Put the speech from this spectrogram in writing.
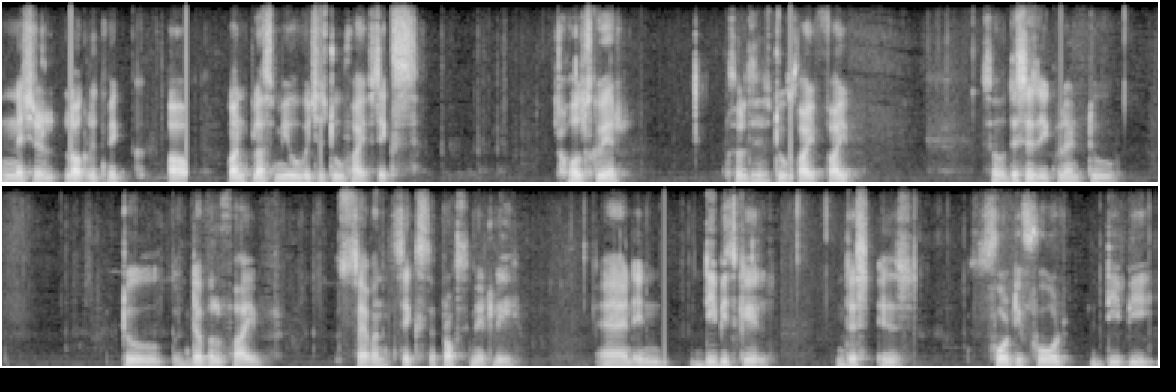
natural logarithmic of 1 plus mu which is 256 whole square. So this is 255 so this is equivalent to 25576 approximately. And in dB scale this is 44 dB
